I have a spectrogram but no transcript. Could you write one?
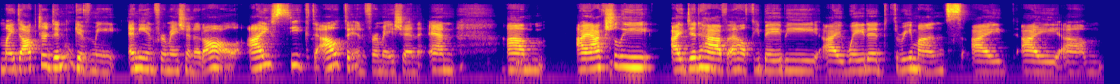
my doctor didn't give me any information at all. I seeked out the information and um, I actually I did have a healthy baby. I waited three months. I I um,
